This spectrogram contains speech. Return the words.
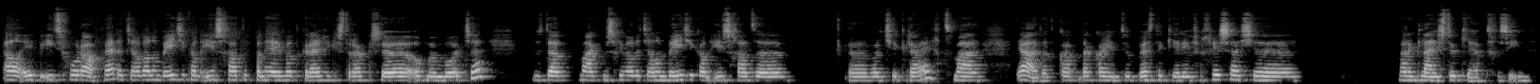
al even iets vooraf. Hè? Dat je al wel een beetje kan inschatten van hé, hey, wat krijg ik straks uh, op mijn bordje. Dus dat maakt misschien wel dat je al een beetje kan inschatten uh, wat je krijgt. Maar ja, dat kan, daar kan je natuurlijk best een keer in vergissen als je maar een klein stukje hebt gezien.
